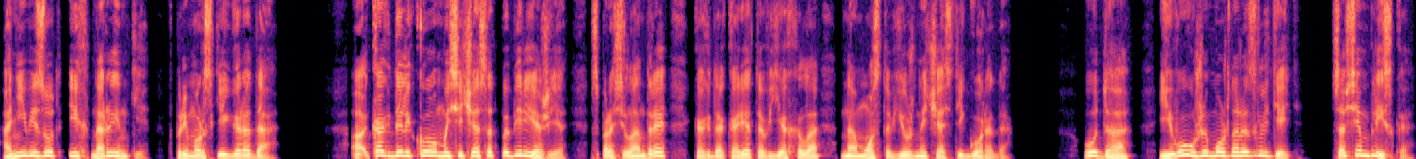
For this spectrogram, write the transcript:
они везут их на рынки, в приморские города, «А как далеко мы сейчас от побережья?» — спросил Андре, когда карета въехала на мост в южной части города. «О да, его уже можно разглядеть. Совсем близко.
